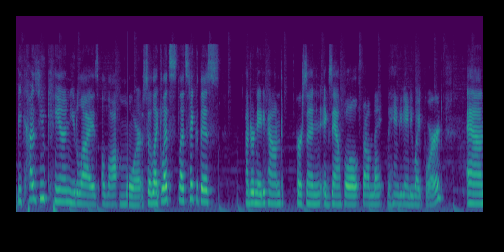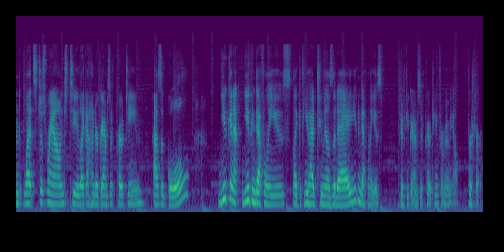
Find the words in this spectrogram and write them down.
because you can utilize a lot more. So like let's let's take this 180 pound person example from the, the handy dandy whiteboard and let's just round to like 100 grams of protein as a goal. You can you can definitely use like if you had two meals a day, you can definitely use 50 grams of protein from a meal for sure.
